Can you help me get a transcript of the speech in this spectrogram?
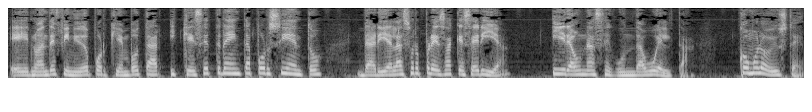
eh, no han definido por quién votar y que ese 30% daría la sorpresa que sería ir a una segunda vuelta. ¿Cómo lo ve usted?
